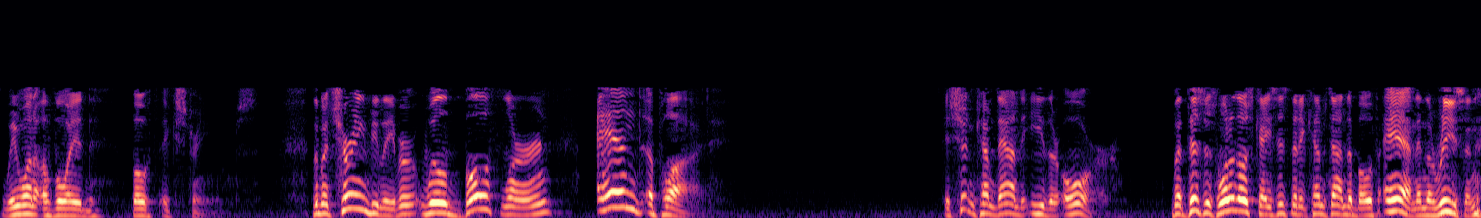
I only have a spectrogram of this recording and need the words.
We want to avoid both extremes. The maturing believer will both learn and apply. It shouldn't come down to either or. But this is one of those cases that it comes down to both and. And the reason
